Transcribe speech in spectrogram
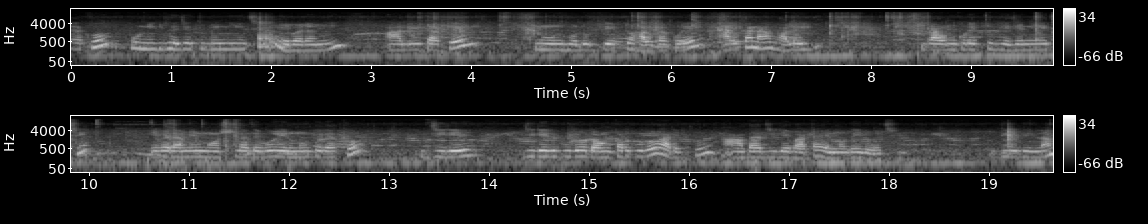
দেখো, পনির ভেজে তুলে নিয়েছি। এবার আমি আলুটাকে নুন, হলুদ দিয়ে একটু হালকা করে, হালকা না, ভালোই ব্রাউন করে একটু ভেজে নিয়েছি। এবার আমি মশলা দেবো। এর মধ্যে দেখো, জিরে জিরের গুঁড়ো, লঙ্কার গুঁড়ো আর একটু আদা জিরে বাটা এর মধ্যেই রয়েছে। দিয়ে দিলাম।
